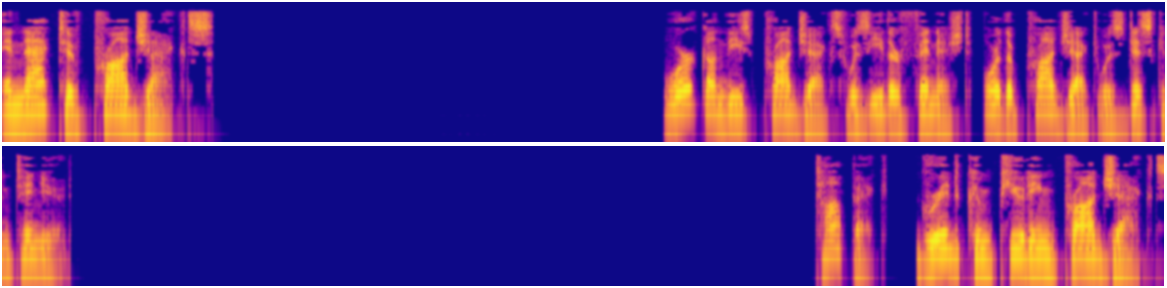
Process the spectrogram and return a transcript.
Inactive projects. Work on these projects was either finished, or the project was discontinued. Topic: Grid computing projects.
